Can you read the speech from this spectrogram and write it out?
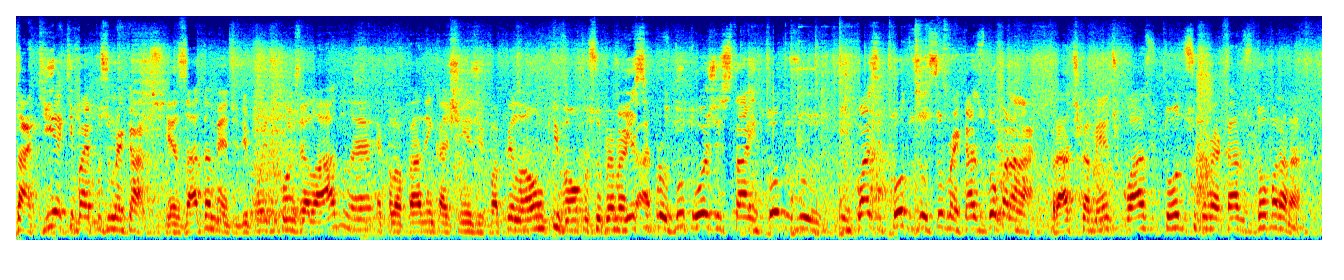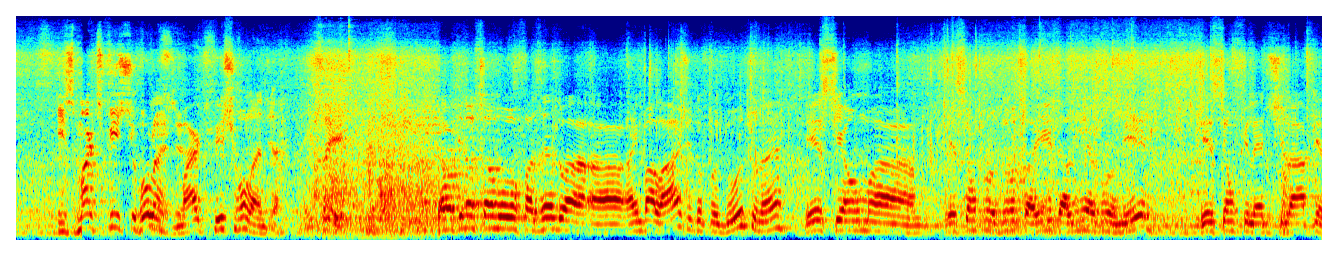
Daqui é que vai para os mercados. Exatamente. Depois de congelado, né, é colocado em caixinhas de papelão que vão para o supermercado. E esse produto hoje está em todos os, em quase todos os supermercados do Paraná. Praticamente quase todos os supermercados do Paraná. Smart Fish Rolândia. Smart Fish Rolândia. É isso aí. Então aqui nós estamos fazendo a, a, a, embalagem do produto, né? Esse é, uma, esse é um produto aí da linha gourmet. Esse é um filé de tilápia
